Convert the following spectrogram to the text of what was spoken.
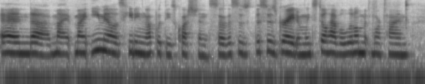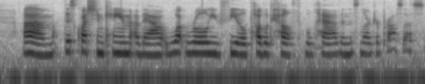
And uh, my my email is heating up with these questions, so this is this is great, and we still have a little bit more time um, this question came about what role you feel public health will have in this larger process.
